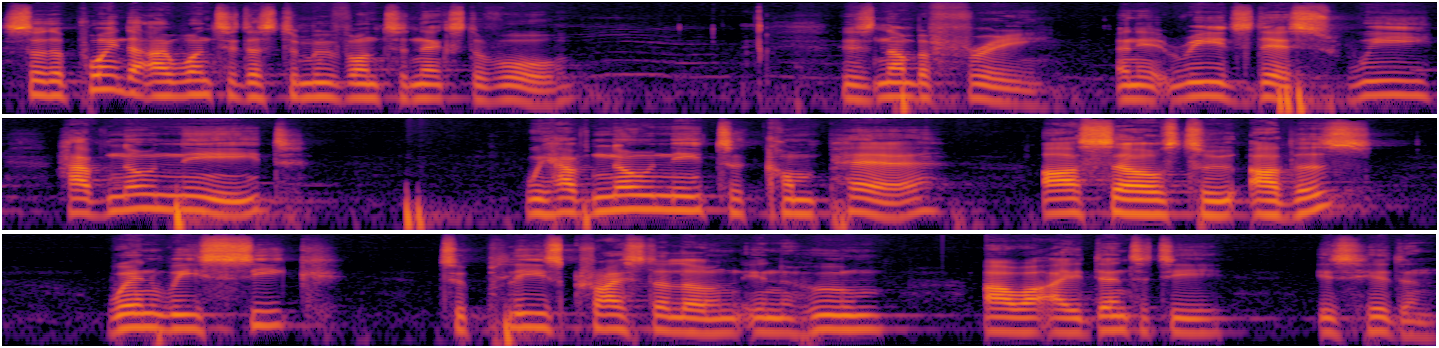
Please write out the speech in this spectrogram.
So, the point that I wanted us to move on to next of all is number three and it reads this We have no need, we have no need to compare ourselves to others when we seek to please Christ alone, in whom our identity is hidden.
